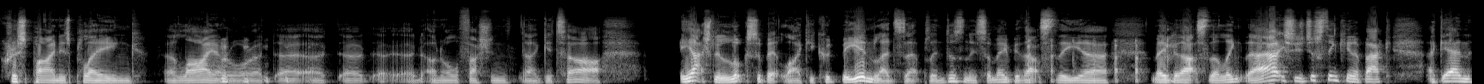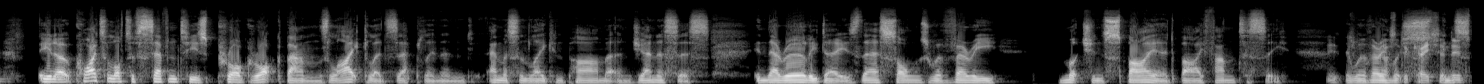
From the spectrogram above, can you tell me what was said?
Chris Pine is playing a lyre or a, a, a, an old fashioned uh, guitar. He actually looks a bit like he could be in Led Zeppelin, doesn't he? So maybe that's the uh, maybe that's the link there. Actually, just thinking back again, you know, quite a lot of seventies prog rock bands like Led Zeppelin and Emerson, Lake and Palmer and Genesis in their early days, their songs were very much inspired by fantasy. They were very much, the case, indeed. ins-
